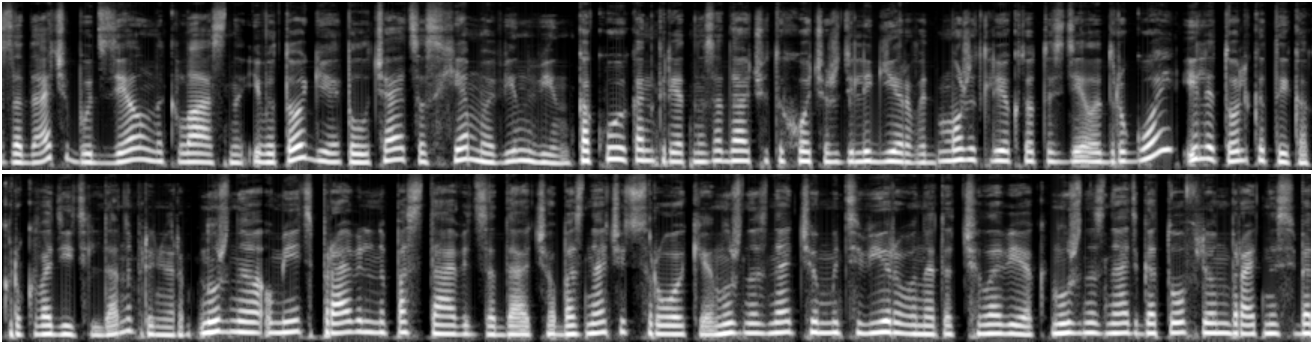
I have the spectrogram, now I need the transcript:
задача будет сделана классно. И в итоге получается схема вин-вин. Какую конкретно задачу ты хочешь делегировать? Может ли ее кто-то сделать другой или только ты как руководитель, да, например? Нужно уметь правильно поставить задачу, обозначить сроки, нужно знать, чем мотивирован этот человек, нужно знать, готов ли он брать на себя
